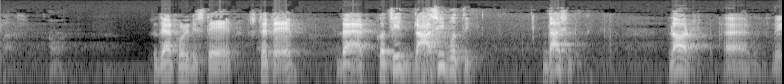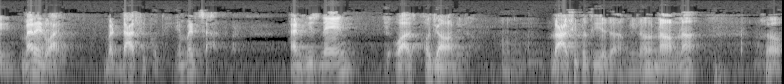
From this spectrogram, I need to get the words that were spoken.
class. So therefore it is stated, stated that kachit dasipati, dasipati, not uh, the married wife, but dasipati, a maid. And his name was Ajamila. Dasipati Ajamila, Namna. So,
